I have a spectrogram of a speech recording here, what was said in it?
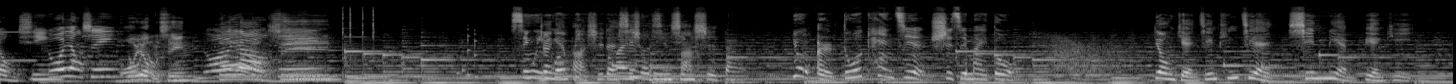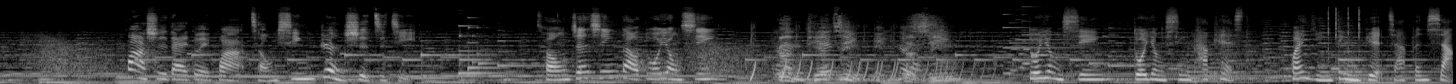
用心，多用心，多用心，多用心。心灵光法师的幸福新时代，用耳朵看见世界脉动，用眼睛听见心念变异。跨世代对话，重新认识自己，从真心到多用心，更贴近您的心。多用心，多用心。Podcast，欢迎订阅加分享。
